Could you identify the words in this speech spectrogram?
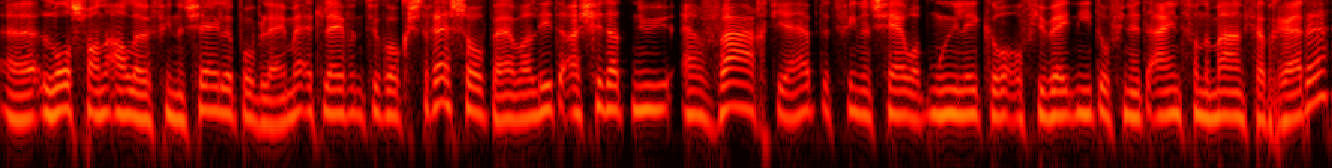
Uh, los van alle financiële problemen, het levert natuurlijk ook stress op. Hè? Walid, als je dat nu ervaart, je hebt het financieel wat moeilijker of je weet niet of je het eind van de maand gaat redden.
